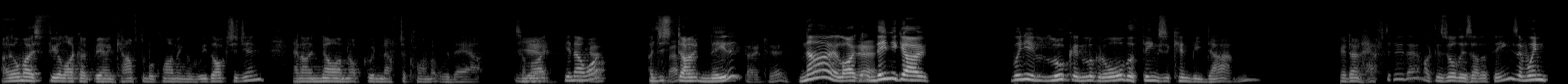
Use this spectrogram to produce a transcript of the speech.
I almost feel like I'd be uncomfortable climbing it with oxygen, and I know I'm not good enough to climb it without. So I'm like, you know okay. what? I just it. don't need it. Don't care. No, like, Yeah. and then you go, when you look and look at all the things that can be done, you don't have to do that. Like, there's all these other things. And when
